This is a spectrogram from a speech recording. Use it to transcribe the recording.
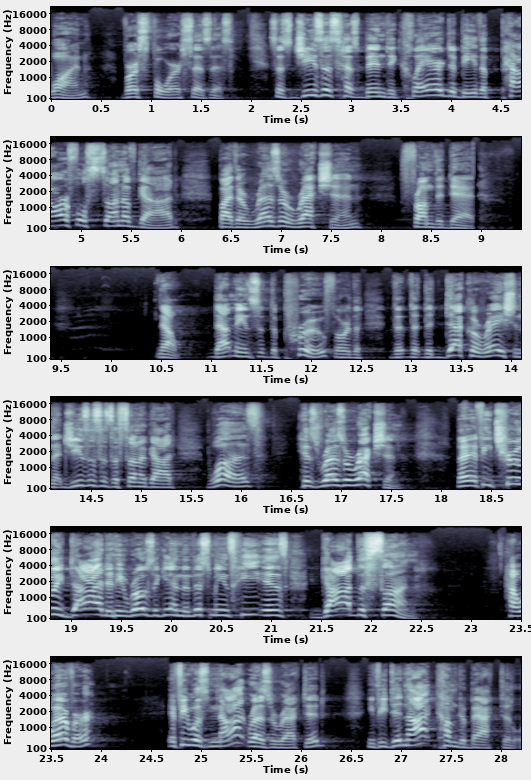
1, verse 4 says this it says, Jesus has been declared to be the powerful Son of God by the resurrection from the dead. Now, that means that the proof or the, the, the, declaration that Jesus is the Son of God was his resurrection. That if he truly died and he rose again, then this means he is God the Son. However, if he was not resurrected, if he did not come, to back, to,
